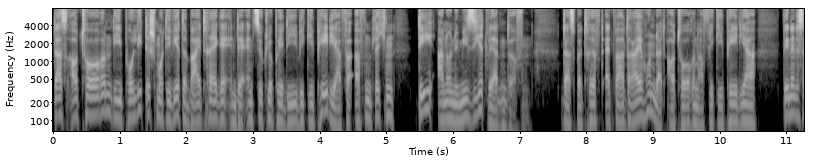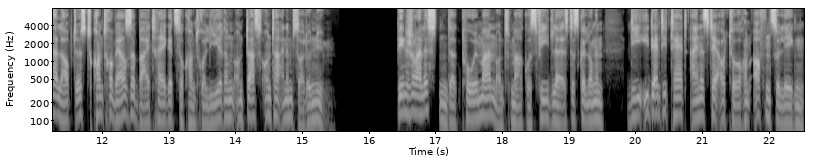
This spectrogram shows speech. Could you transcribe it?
dass Autoren, die politisch motivierte Beiträge in der Enzyklopädie Wikipedia veröffentlichen, de-anonymisiert werden dürfen. Das betrifft etwa 300 Autoren auf Wikipedia, denen es erlaubt ist, kontroverse Beiträge zu kontrollieren und das unter einem Pseudonym. Den Journalisten Dirk Pohlmann und Markus Fiedler ist es gelungen, die Identität eines der Autoren offenzulegen,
